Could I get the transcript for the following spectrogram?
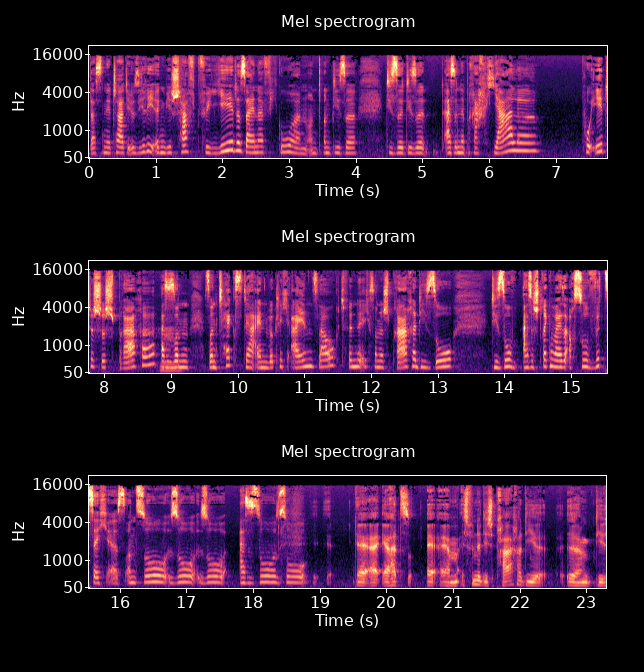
dass Nechati Usiri irgendwie schafft für jede seiner Figuren und, und diese, diese, diese, also eine brachiale poetische Sprache, also mhm. so, ein, so ein Text, der einen wirklich einsaugt, finde ich, so eine Sprache, die so die so, also streckenweise auch so witzig ist und so, so, so, also so, so. Er, er hat, er, er, ich finde die Sprache, die, ähm, die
